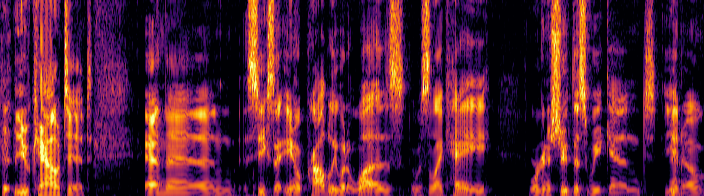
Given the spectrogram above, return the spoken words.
you count it, and then see. you know, probably what it was was like, hey, we're going to shoot this weekend. You know,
